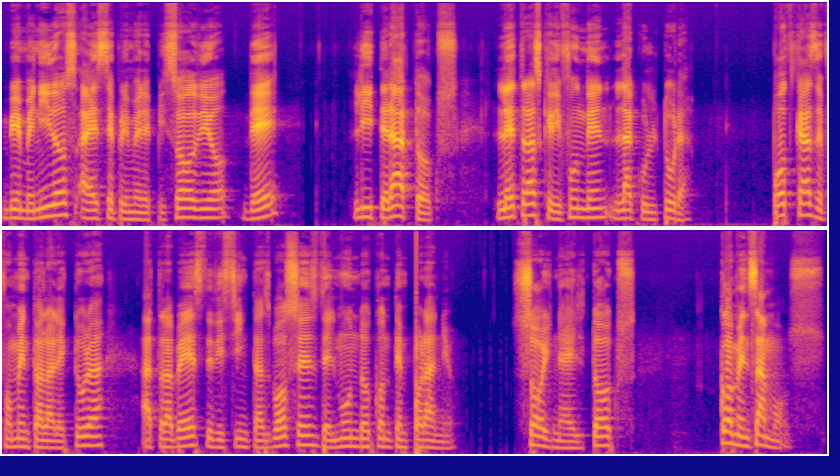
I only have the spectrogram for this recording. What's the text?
Bienvenidos a este primer episodio de Literatox, letras que difunden la cultura. Podcast de fomento a la lectura a través de distintas voces del mundo contemporáneo. Soy Nael Tox. Comenzamos.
